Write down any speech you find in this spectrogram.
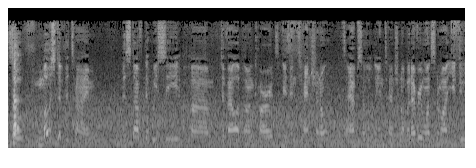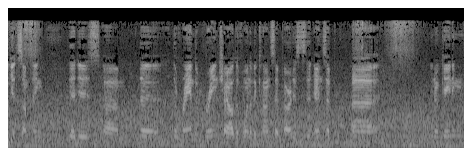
So- So most of the time, the stuff that we see um, developed on cards is intentional. It's absolutely intentional. But every once in a while, you do get something that is um, the the random brainchild of one of the concept artists that ends up, uh, you know, gaining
